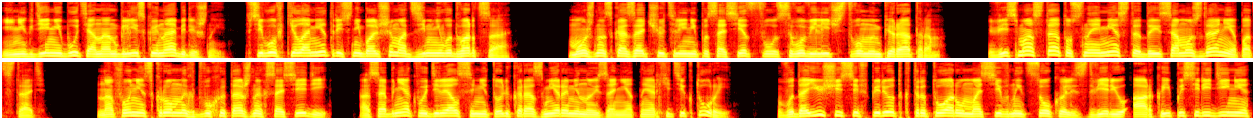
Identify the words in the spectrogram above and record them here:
И не где-нибудь, а на английской набережной, всего в километре с небольшим от Зимнего дворца. Можно сказать, чуть ли не по соседству с его величеством императором. Весьма статусное место, да и само здание подстать. На фоне скромных двухэтажных соседей особняк выделялся не только размерами, но и занятной архитектурой. Выдающийся вперед к тротуару массивный цоколь с дверью-аркой посередине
